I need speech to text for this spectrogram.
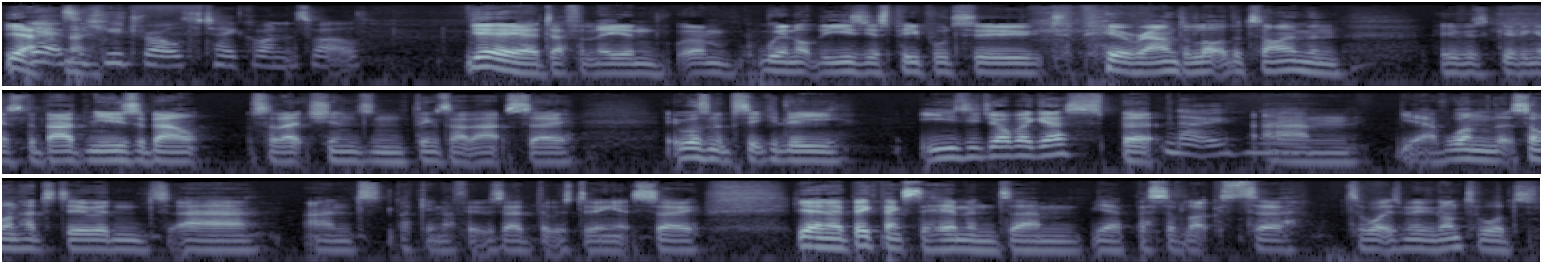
yeah, yeah, it's no. a huge role to take on as well. Yeah, yeah, definitely. And um, we're not the easiest people to to be around a lot of the time. And he was giving us the bad news about selections and things like that. So it wasn't a particularly easy job, I guess. But no, no. Um, yeah, one that someone had to do, and uh, and lucky enough, it was Ed that was doing it. So yeah, no, big thanks to him, and um, yeah, best of luck to to what he's moving on towards.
